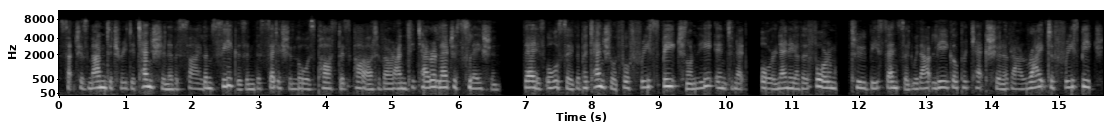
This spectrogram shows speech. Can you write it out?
such as mandatory detention of asylum seekers and the sedition laws passed as part of our anti-terror legislation. There is also the potential for free speech on the internet, or in any other forum, to be censored without legal protection of our right to free speech.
